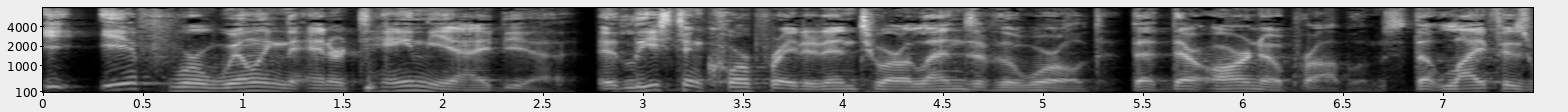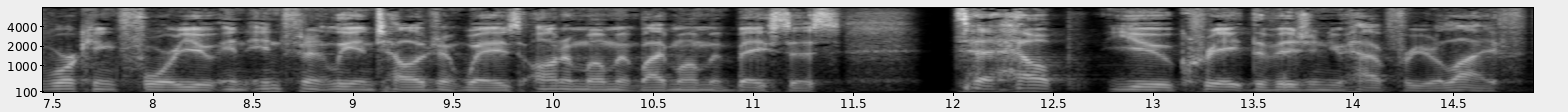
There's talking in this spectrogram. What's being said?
if we're willing to entertain the idea, at least incorporate it into our lens of the world, that there are no problems, that life is working for you in infinitely intelligent ways on a moment by moment basis to help you create the vision you have for your life.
